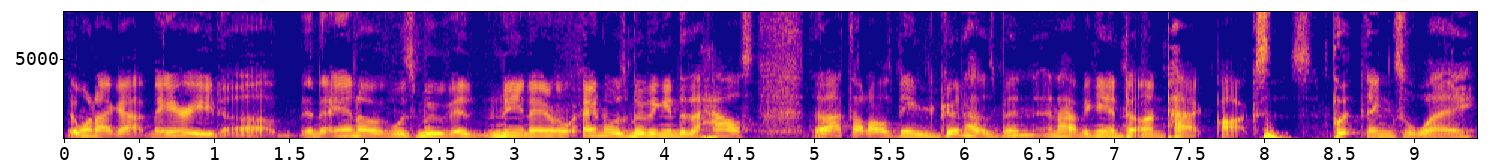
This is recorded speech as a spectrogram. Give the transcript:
that when I got married, uh, and Anna was moving, me and Anna, Anna was moving into the house, that I thought I was being a good husband, and I began to unpack boxes, put things away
